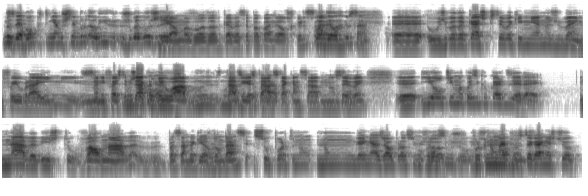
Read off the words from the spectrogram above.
mas é bom que tenhamos sempre ali jogadores... E é uma boa dor de cabeça para quando ele regressar. Quando ele regressar. Uh, o jogador que acho que esteve aqui menos bem foi o Brahim, e manifesta-me, já correu o Abu, muito, está muito desgastado, está cansado, não sei bem. Uh, e a última coisa que eu quero dizer é, nada disto vale nada, passando aqui a redundância, se o Porto não, não ganhar já o próximo o jogo. Próximo jogo porque não é por ter ganho este jogo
